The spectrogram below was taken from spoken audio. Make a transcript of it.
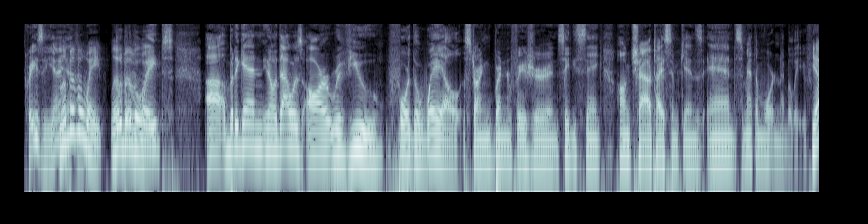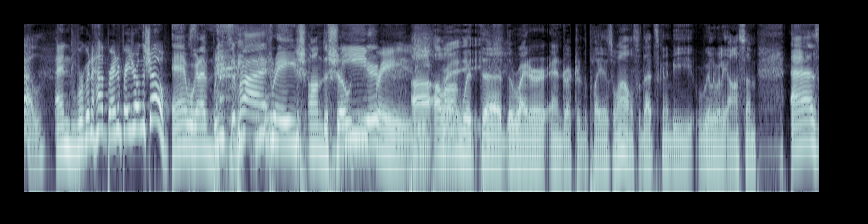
crazy. Yeah, a little bit of a wait a little bit of a wait. Uh, but again, you know, that was our review for The Whale, starring Brendan Fraser and Sadie Sink, Hong Chau, Ty Simpkins, and Samantha Morton, I believe. yeah and we're going to have Brendan fraser on the show And we're gonna have Bree, Surprise! Bree Frage on the show Bree here, Frage. uh, along Frage. with the the writer and director of the play as well. So that's gonna be really really awesome. As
